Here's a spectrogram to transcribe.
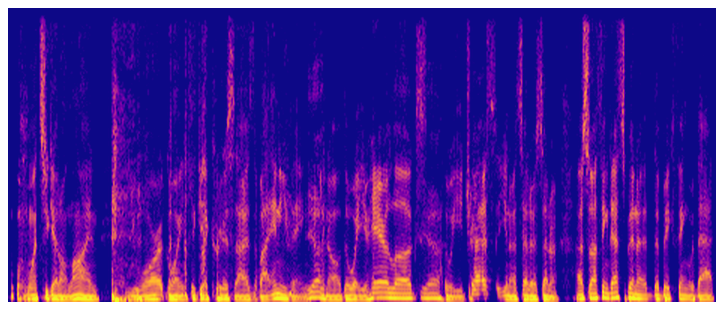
once you get online, you are going to get criticized about anything. Yeah. You know, the way your hair looks, Yeah. the way you dress, you know, et cetera, et cetera. Uh, so I think that's been a, the big thing with that.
